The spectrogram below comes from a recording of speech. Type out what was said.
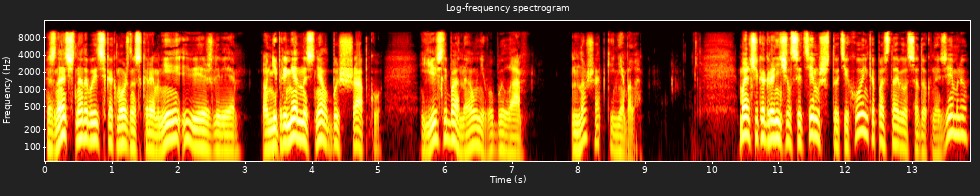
Значит, надо быть как можно скромнее и вежливее. Он непременно снял бы шапку, если бы она у него была. Но шапки не было. Мальчик ограничился тем, что тихонько поставил садок на землю,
